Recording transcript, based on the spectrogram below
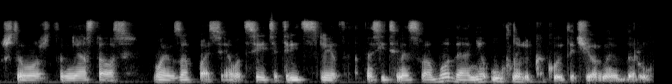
что, может, у меня осталось в моем запасе. А вот все эти 30 лет относительной свободы, они ухнули в какую-то черную дыру.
